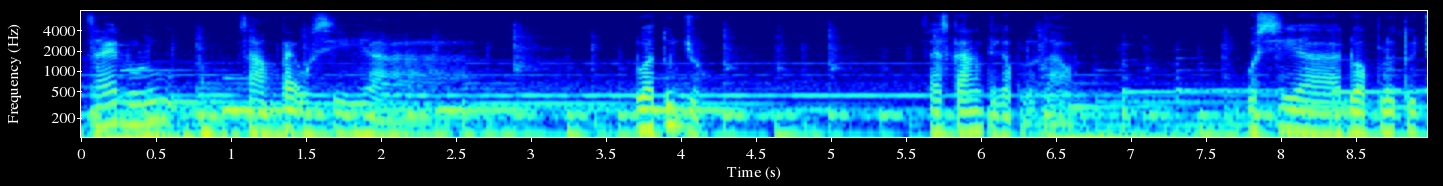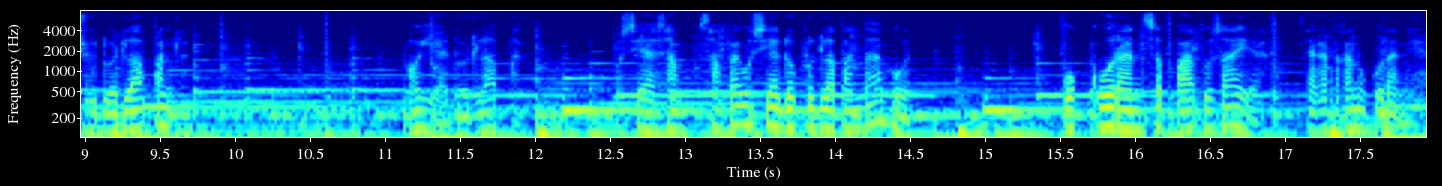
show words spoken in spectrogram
saya dulu sampai usia 27 saya sekarang 30 tahun. Usia 27 28 lah. Oh iya 28 usia sam sampai usia 28 tahun. Ukuran sepatu saya saya katakan ukurannya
